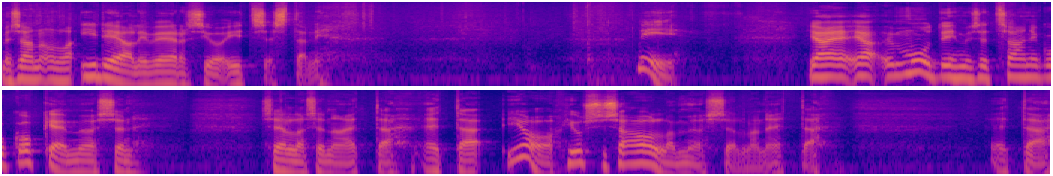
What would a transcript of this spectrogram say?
mä saan olla ideaaliversio itsestäni. Niin. Ja, ja muut ihmiset saa niin kuin kokea myös sen sellaisena, että, että joo, Jussi saa olla myös sellainen, että, että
